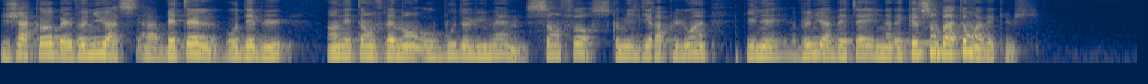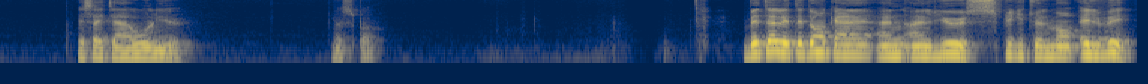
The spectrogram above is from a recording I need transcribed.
Jacob est venu à, Bethel au début en étant vraiment au bout de lui-même, sans force, comme il dira plus loin. Il est venu à Bethel, il n'avait que son bâton avec lui. Et ça a été un haut lieu, n'est-ce pas? Bethel était donc un, lieu spirituellement élevé.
